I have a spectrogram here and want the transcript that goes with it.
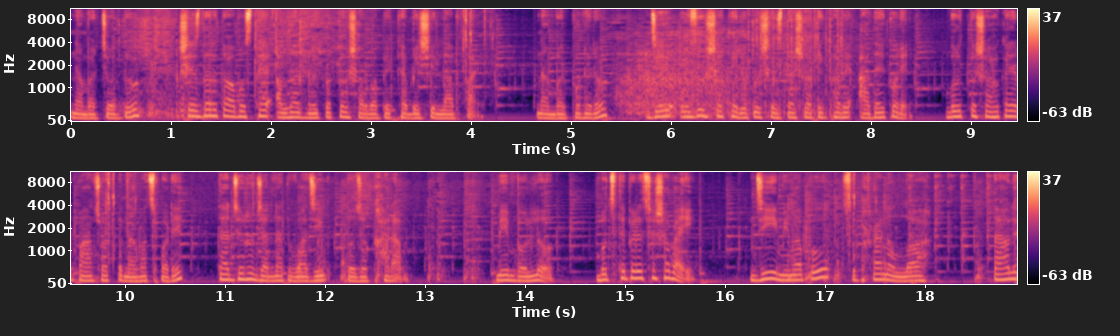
নাম্বার চোদ্দ শেষদারত অবস্থায় আল্লাহর নৈকট্য সর্বাপেক্ষা বেশি লাভ হয়। নাম্বার পনেরো, যে অজুর সাথে রুকু সেজদা সঠিকভাবে আদায় করে, গুরুত্ব সহকারে পাঁচ ওয়াক্ত নামাজ পড়ে, তার জন্য জান্নাত ওয়াজিব, দোজক হারাম। মিম বলল, বুঝতে পেরেছ সবাই? জি মিমাপু সুফহান আল্লাহ তাহলে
